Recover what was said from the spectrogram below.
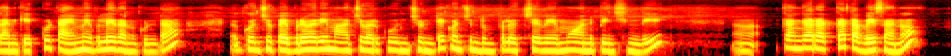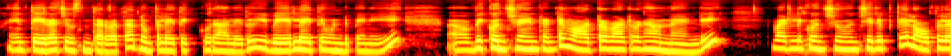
దానికి ఎక్కువ టైం ఇవ్వలేదనుకుంటా. కొంచెం ఫిబ్రవరి, మార్చి వరకు ఉంచుంటే కొంచెం దుంపలు వచ్చేవేమో అనిపించింది. కంగారక్క తవ్వేశాను. నేను తీరా చూసిన తర్వాత దుంపలు అయితే ఎక్కువ రాలేదు. ఈ వేర్లు అయితే ఉండిపోయినాయి అవి కొంచెం ఏంటంటే వాటర్ వాటర్‌గా ఉన్నాయండి. వాటిని కొంచెం చిరిపితే లోపల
